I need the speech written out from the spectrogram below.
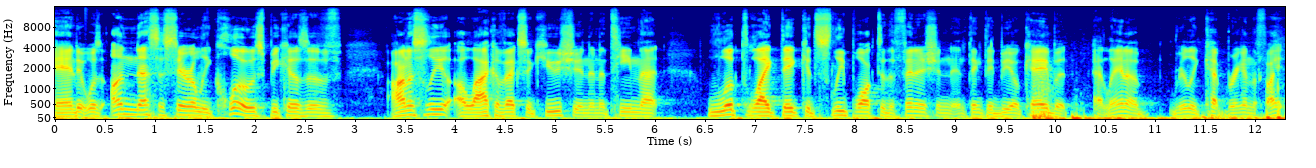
and it was unnecessarily close because of, honestly, a lack of execution and a team that looked like they could sleepwalk to the finish and, and think they'd be okay, but Atlanta really kept bringing the fight.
